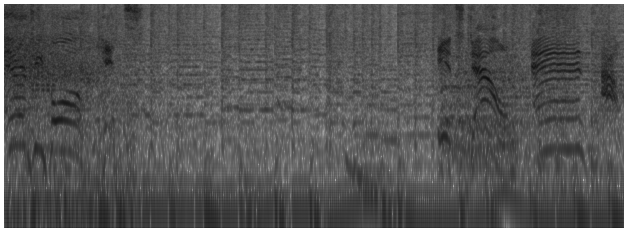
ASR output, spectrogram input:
Energy Ball hits. It's down and out.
